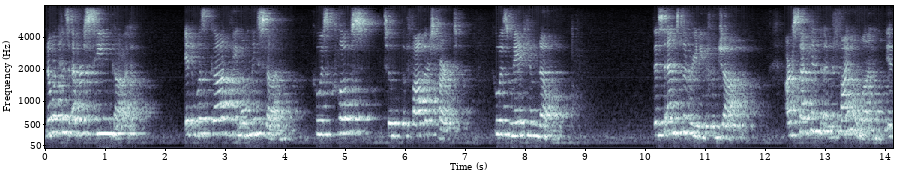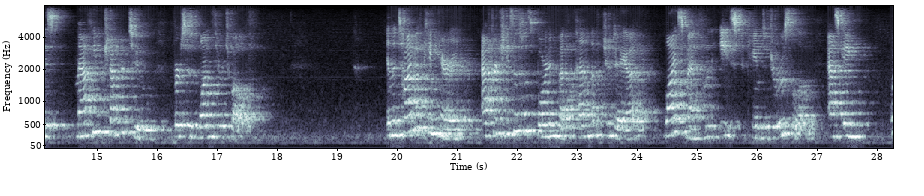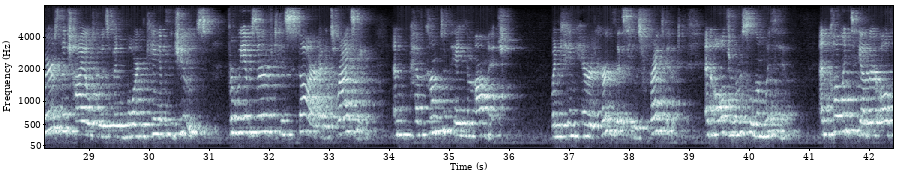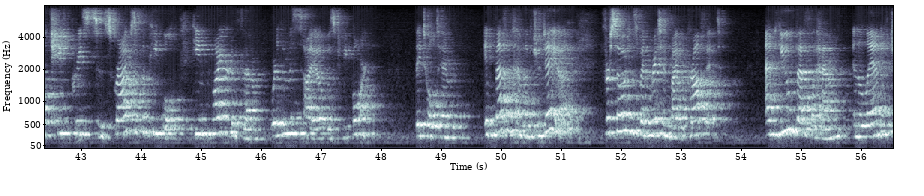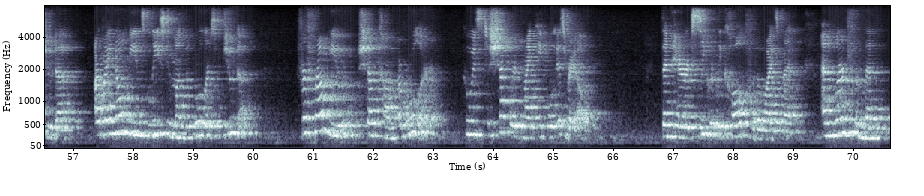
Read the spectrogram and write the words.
No one has ever seen God. It was God, the only Son, who is close to the Father's heart, who has made him known. This ends the reading from John. Our second and final one is Matthew chapter 2, verses 1 through 12. In the time of King Herod, after Jesus was born in Bethlehem of Judea, wise men from the east came to Jerusalem, asking, Where is the child who has been born king of the Jews? For we observed his star at its rising, and have come to pay him homage. When King Herod heard this, he was frightened, and all Jerusalem with him. And calling together all the chief priests and scribes of the people, he inquired of them where the Messiah was to be born. They told him, In Bethlehem of Judea, for so it has been written by the prophet. And you, Bethlehem, in the land of Judah, are by no means least among the rulers of Judah. For from you shall come a ruler, who is to shepherd my people Israel. Then Herod secretly called for the wise men and learned from them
